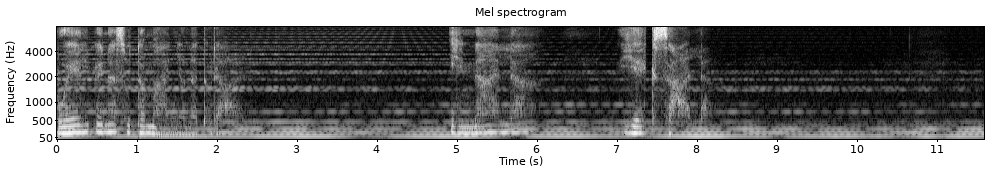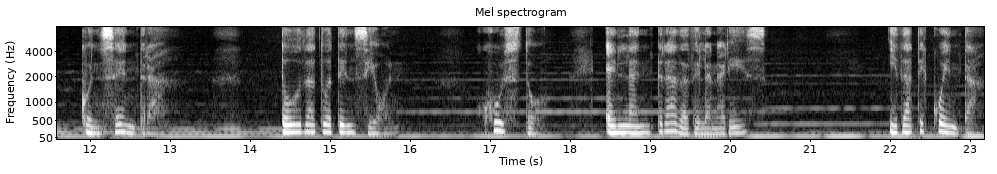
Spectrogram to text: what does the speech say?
vuelven a su tamaño natural. Inhala exhala. Concentra toda tu atención justo en la entrada de la nariz y date cuenta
